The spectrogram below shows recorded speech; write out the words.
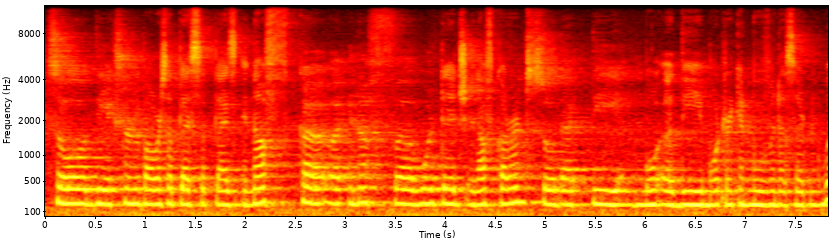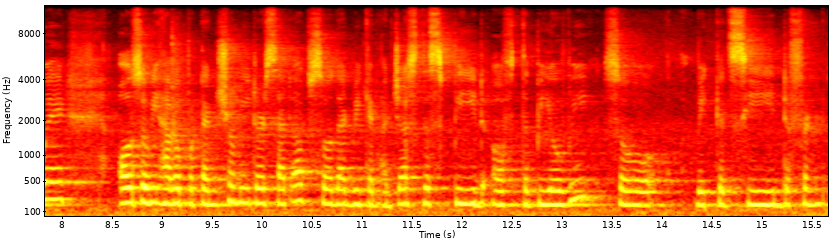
so the external power supply supplies enough uh, enough voltage enough current so that the mo the motor can move in a certain way also we have a potentiometer set up so that we can adjust the speed of the POV so we could see different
